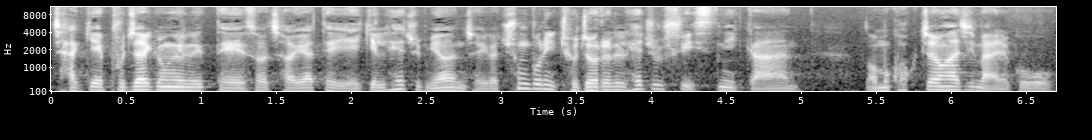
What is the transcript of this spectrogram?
자기의 부작용에 대해서 저희한테 얘기를 해주면 저희가 충분히 조절을 해줄 수 있으니까 너무 걱정하지 말고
